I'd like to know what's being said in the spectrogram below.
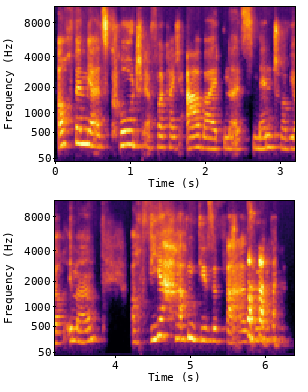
auch wenn wir als Coach erfolgreich arbeiten, als Mentor, wie auch immer, auch wir haben diese Phasen,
